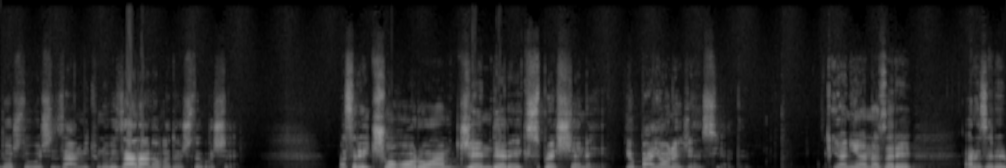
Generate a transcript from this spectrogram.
داشته باشه زن می‌تونه به زن علاقه داشته باشه. مسئله چهارم هم جندر اکسپرشنه یا بیان جنسیته. یعنی از نظر از نظر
